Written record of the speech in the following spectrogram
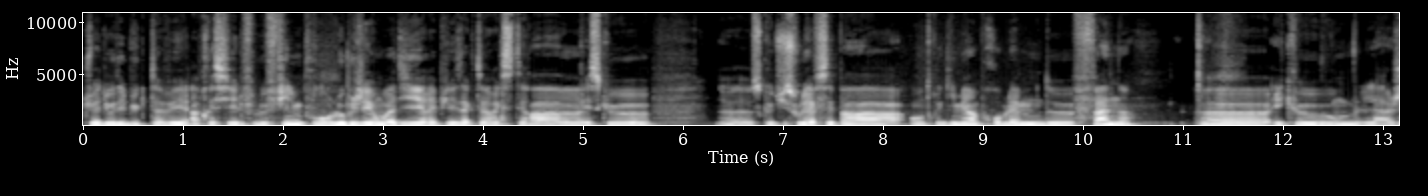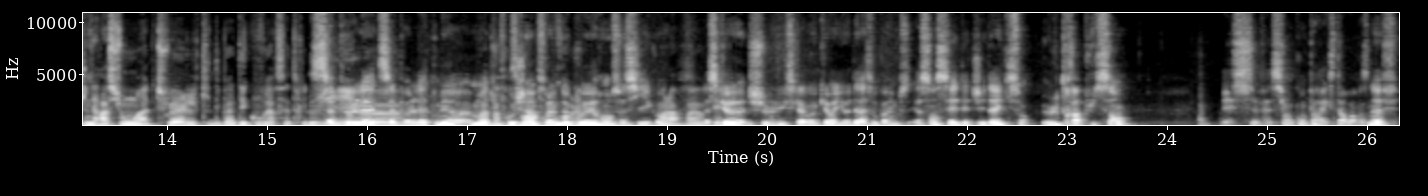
tu as dit au début que tu avais apprécié le, le film pour l'objet, on va dire, et puis les acteurs, etc. Euh, Est-ce que euh, ce que tu soulèves, c'est pas, entre guillemets, un problème de fan euh, et que on- la génération actuelle qui va découvrir cette trilogie. Ça peut l'être, euh, ça peut l'être, mais euh, moi, du coup, j'ai un problème, de cohérence aussi, quoi. Voilà, ouais, ok. Parce que chez Luke Skywalker et Yoda sont quand même censés être des Jedi qui sont ultra puissants. Et si on compare avec Star Wars 9,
